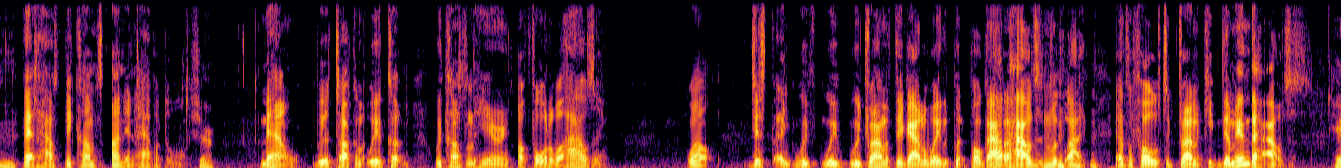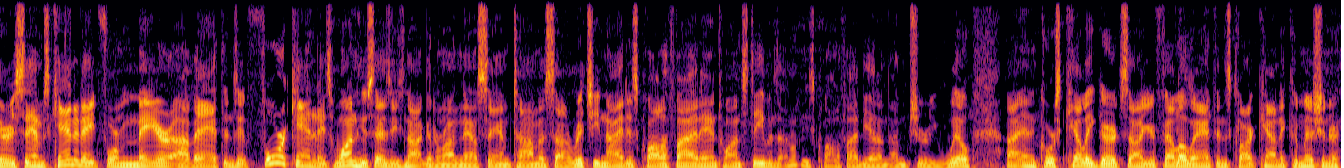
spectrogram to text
mm. that house becomes uninhabitable. Sure. Now we're talking. We're we're constantly hearing affordable housing. Well, just think we we we're trying to figure out a way to put folk out of houses and look like, as opposed to trying to keep them in the houses. Harry Sims, candidate for mayor of Athens. Four candidates. One who says he's not going to run now, Sam Thomas. Uh, Richie Knight is qualified. Antoine Stevens, I don't know if he's qualified yet. I'm, I'm sure he will. Uh, and of course, Kelly Girtz, uh, your fellow Athens Clarke County Commissioner.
